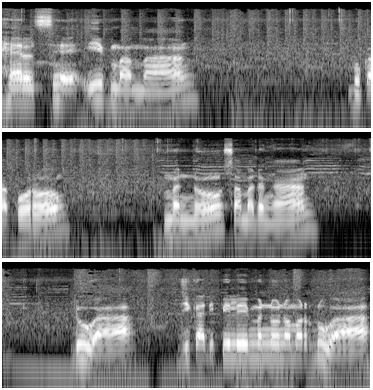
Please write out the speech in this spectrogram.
else if mamang. Buka kurung. Menu sama dengan 2 jika dipilih menu nomor 2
